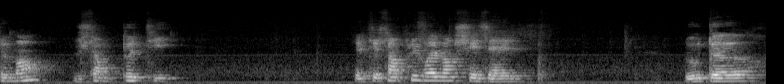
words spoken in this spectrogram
L'appartement lui semble petit. Elle ne se sent plus vraiment chez elle. L'odeur,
